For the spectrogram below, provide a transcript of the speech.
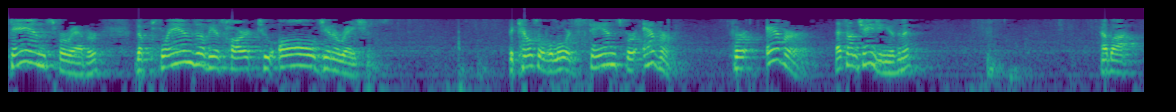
stands forever the plans of his heart to all generations. The counsel of the Lord stands forever. Forever. That's unchanging, isn't it? How about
